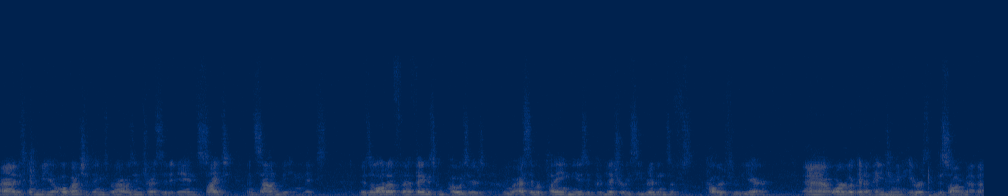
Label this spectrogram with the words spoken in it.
Uh, this can be a whole bunch of things, but I was interested in sight and sound being mixed. There's a lot of uh, famous composers who, as they were playing music, could literally see ribbons of color through the air, uh, or look at a painting and hear the song that that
